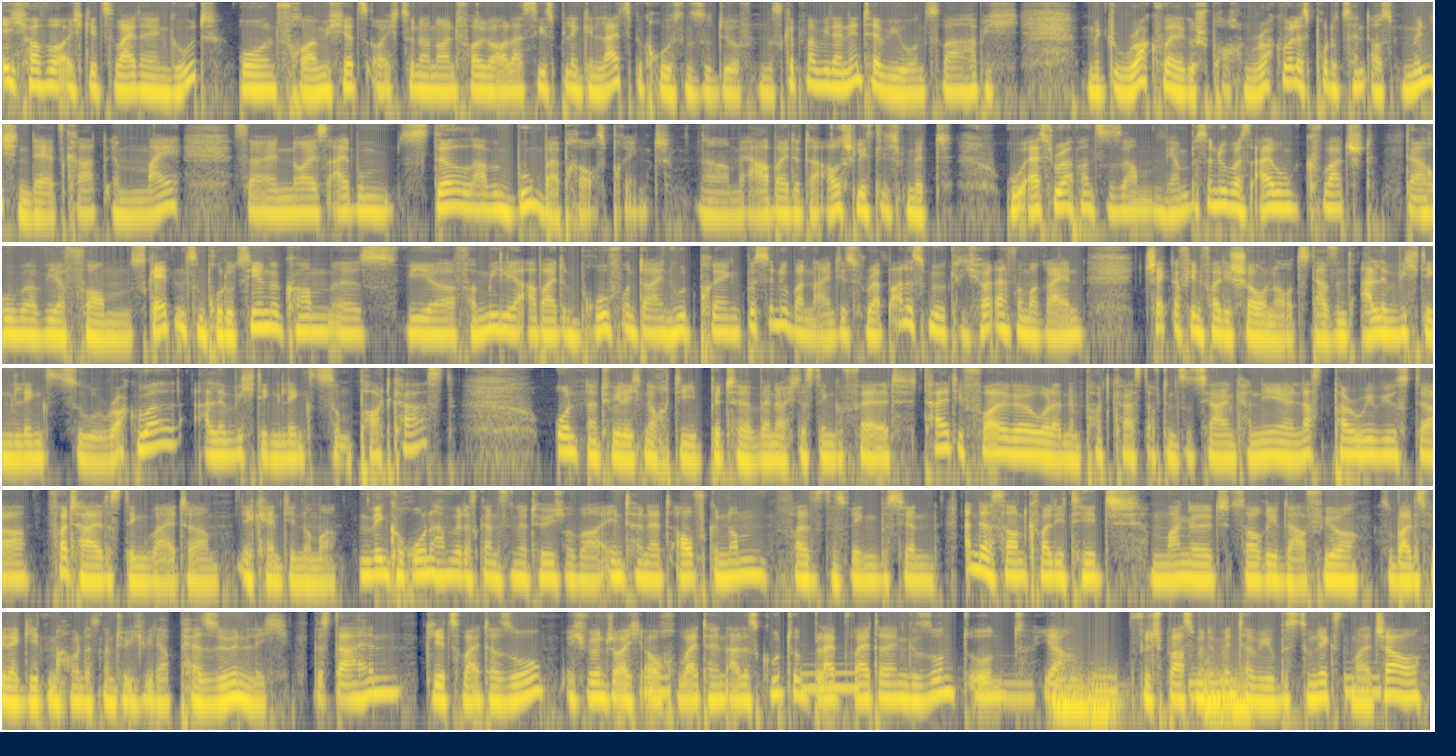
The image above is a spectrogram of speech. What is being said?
Ich hoffe, euch geht's weiterhin gut und freue mich jetzt, euch zu einer neuen Folge All I See is Blinking Lights begrüßen zu dürfen. Es gibt mal wieder ein Interview und zwar habe ich mit Rockwell gesprochen. Rockwell ist Produzent aus München, der jetzt gerade im Mai sein neues Album Still Lovin' Boom Bap rausbringt. Ähm, er arbeitet da ausschließlich mit US-Rappern zusammen. Wir haben ein bisschen über das Album gequatscht, darüber, wie er vom Skaten zum Produzieren gekommen ist, wie er Familie, Arbeit und Beruf unter einen Hut bringt, bisschen über 90s Rap, alles möglich. Hört einfach mal rein. Checkt auf jeden Fall die Show Notes. Da sind alle wichtigen Links zu Rockwell alle wichtigen Links zum Podcast und natürlich noch die Bitte, wenn euch das Ding gefällt, teilt die Folge oder den Podcast auf den sozialen Kanälen, lasst ein paar Reviews da, verteilt das Ding weiter. Ihr kennt die Nummer. Wegen Corona haben wir das Ganze natürlich über Internet aufgenommen, falls es deswegen ein bisschen an der Soundqualität mangelt. Sorry dafür. Sobald es wieder geht, machen wir das natürlich wieder persönlich. Bis dahin geht's weiter so. Ich wünsche euch auch weiterhin alles Gute, bleibt weiterhin gesund und ja, viel Spaß mit dem Interview. Bis zum nächsten Mal. Ciao.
